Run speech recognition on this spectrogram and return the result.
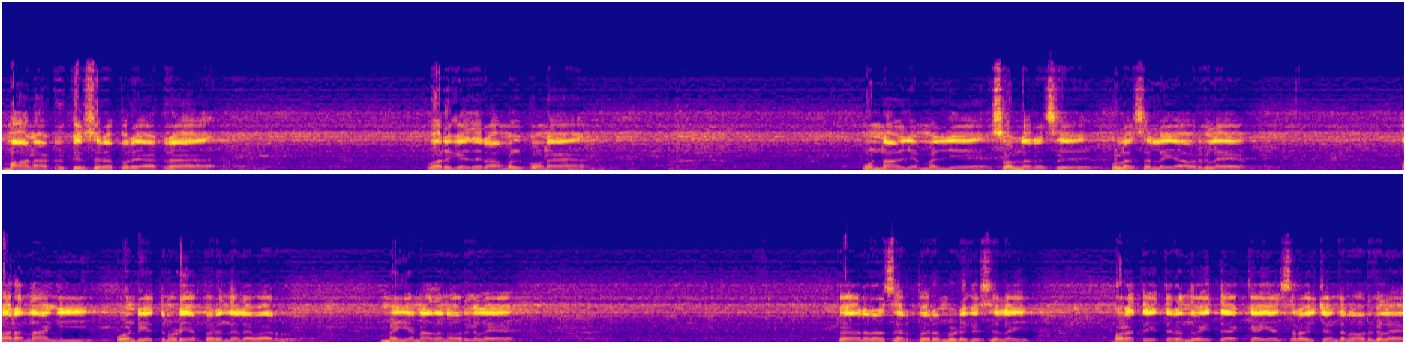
மாநாட்டிற்கு சிறப்புரையாற்ற வருகை தராமல் போன முன்னாள் எம்எல்ஏ சொல்லரசு குல செல்லையா அவர்களே அறந்தாங்கி ஒன்றியத்தினுடைய பெருந்தலைவர் மெய்யநாதன் அவர்களே பேரரசர் பெரும்பிடுகு சிலை படத்தை திறந்து வைத்த கே எஸ் ரவிச்சந்திரன் அவர்களே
